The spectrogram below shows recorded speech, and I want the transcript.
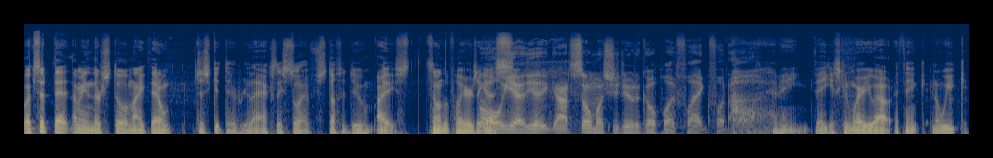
Well, except that I mean, they're still like they don't just get to relax. They still have stuff to do. I some of the players, I oh, guess. Oh yeah, yeah, you got so much to do to go play flag football. Oh, I mean, Vegas can wear you out. I think in a week.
